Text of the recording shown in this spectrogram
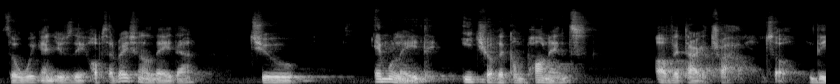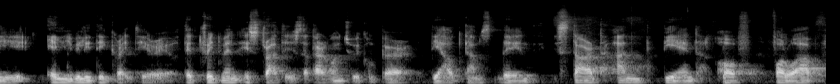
So we can use the observational data to emulate each of the components of the target trial. So the eligibility criteria, the treatment strategies that are going to be compared, the outcomes, the start and the end of follow-up,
